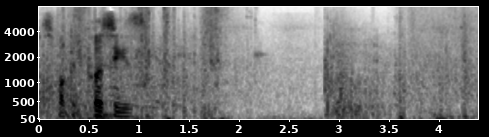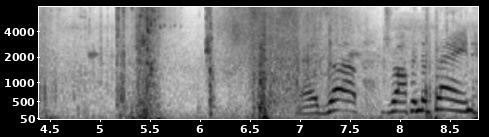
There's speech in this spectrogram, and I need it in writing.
These fucking pussies. Heads up, dropping the pain.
